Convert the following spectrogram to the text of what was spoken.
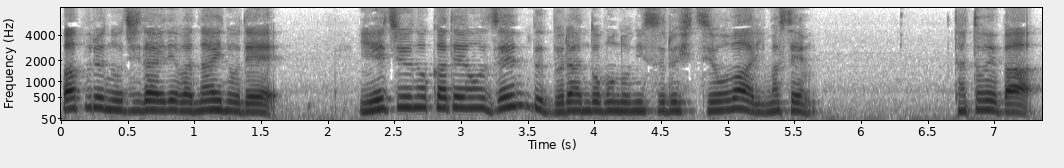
バブルの時代ではないので家中の家電を全部ブランド物にする必要はありません。例えば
